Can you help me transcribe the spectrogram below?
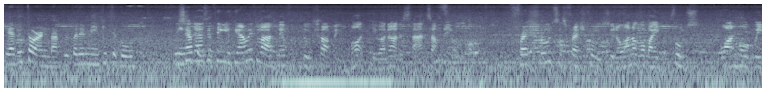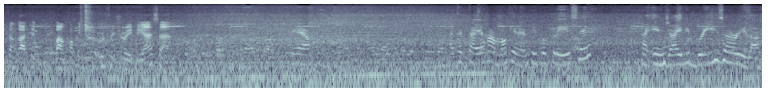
We had to turn back. We couldn't make it to go. We see, that's the thing, you can't wait last minute to do shopping, but you gotta understand something. Fresh fruits is fresh fruits. You don't wanna go buy fruits one whole week and got it banked up in your refrigerator, you understand? Yeah. I could tie a hammock in and people place eh? it and enjoy the breeze and relax.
